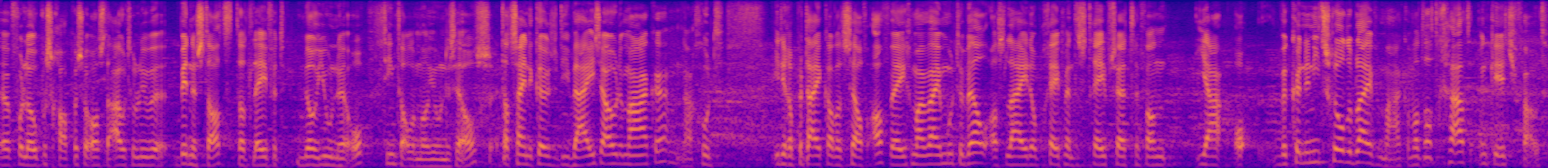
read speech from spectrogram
uh, voor loperschappen, zoals de Autoluwe Binnenstad. Dat levert miljoenen op, tientallen miljoenen zelfs. Dat zijn de keuzes die wij zouden maken. Nou goed, iedere partij kan het zelf afwegen, maar wij moeten wel als leider op een gegeven moment een streep zetten van ja, we kunnen niet schulden blijven maken, want dat gaat een keertje fout.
